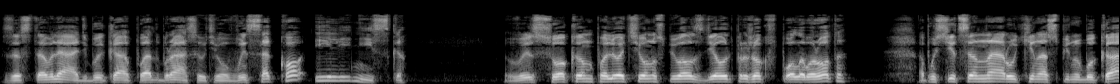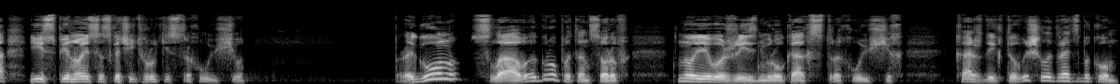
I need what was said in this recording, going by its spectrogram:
заставлять быка подбрасывать его высоко или низко. В высоком полете он успевал сделать прыжок в полоборота, опуститься на руки на спину быка и спиной соскочить в руки страхующего. Прыгун — слава группы танцоров, но его жизнь в руках страхующих. Каждый, кто вышел играть с быком,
